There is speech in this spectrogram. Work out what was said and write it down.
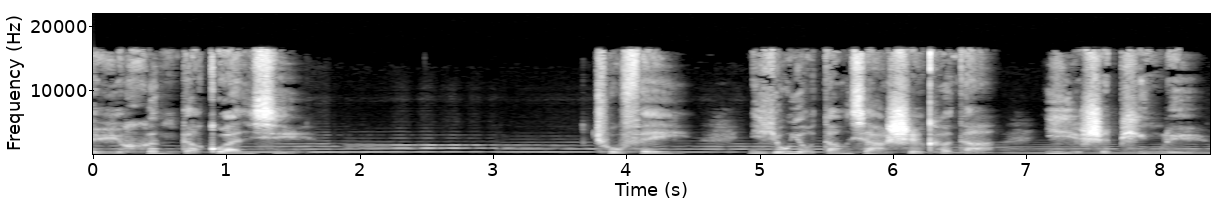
与恨的关系。除非你拥有当下时刻的意识频率，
